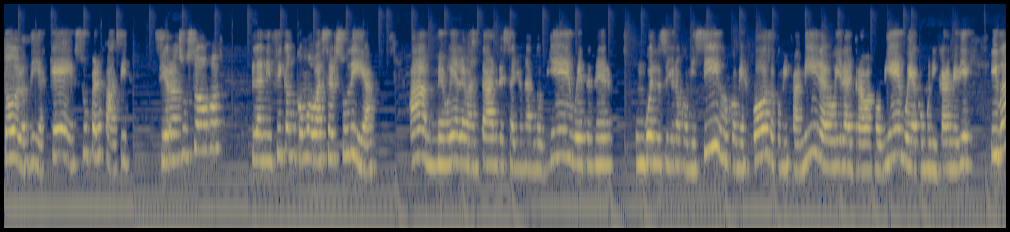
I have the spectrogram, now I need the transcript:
todos los días, que es súper fácil. Cierran sus ojos, planifican cómo va a ser su día. Ah, me voy a levantar desayunando bien, voy a tener un buen desayuno con mis hijos, con mi esposo, con mi familia, voy a ir al trabajo bien, voy a comunicarme bien. Y van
